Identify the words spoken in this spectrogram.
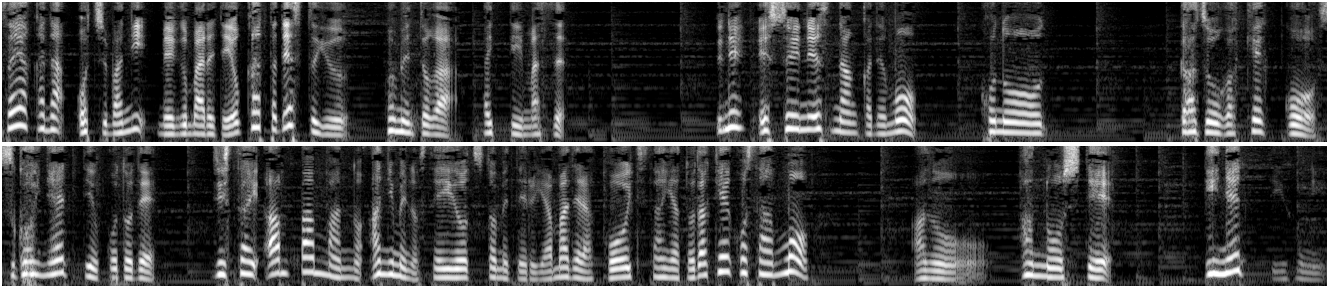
鮮やかな落ち葉に恵まれてよかったですというコメントが入っています。でね、SNS なんかでも、この画像が結構すごいねっていうことで、実際アンパンマンのアニメの声優を務めている山寺孝一さんや戸田恵子さんも、あの、反応して、いいねっていう風に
